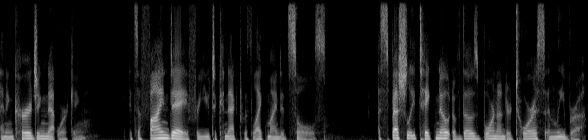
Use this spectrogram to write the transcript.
and encouraging networking. It's a fine day for you to connect with like minded souls. Especially take note of those born under Taurus and Libra.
